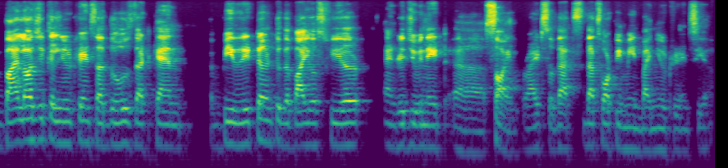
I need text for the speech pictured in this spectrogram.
Biological nutrients are those that can be returned to the biosphere and rejuvenate uh, soil, right? So that's that's what we mean by nutrients here.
